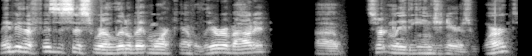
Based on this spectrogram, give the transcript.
Maybe the physicists were a little bit more cavalier about it. Uh, certainly, the engineers weren't.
